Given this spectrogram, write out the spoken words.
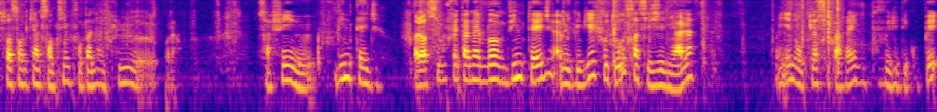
75 centimes, faut pas non plus... Euh, voilà. Ça fait euh, vintage. Alors, si vous faites un album vintage avec des vieilles photos, ça, c'est génial. Vous voyez, donc là, c'est pareil, vous pouvez les découper.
